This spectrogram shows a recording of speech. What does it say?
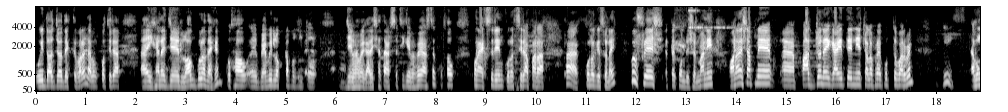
ওই দরজাও দেখতে পারেন এবং প্রতিটা এখানে যে লকগুলো দেখেন কোথাও এই বেবি লকটা পর্যন্ত যেভাবে গাড়ির সাথে আসছে ঠিক এভাবে আসছে। কোথাও কোনো অ্যাক্সিডেন্ট কোনো সিরাফারা হ্যাঁ কোনো কিছু নেই। খুব ফ্রেশ একটা কন্ডিশন মানে অনায়াসে আপনি পাঁচজন এই গাড়িতে নিয়ে চলাফেরা করতে পারবেন। এবং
